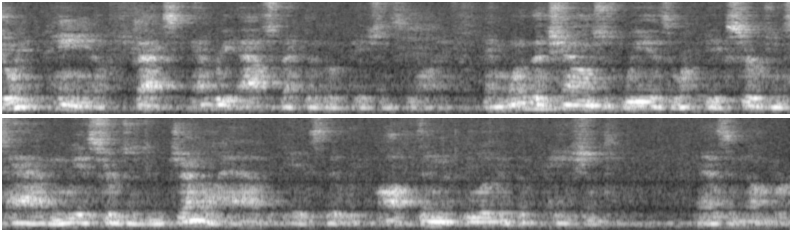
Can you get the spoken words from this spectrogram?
Joint pain affects every aspect of a patient's life. And one of the challenges we as orthopedic surgeons have, and we as surgeons in general have, is that we often look at the patient as a number.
